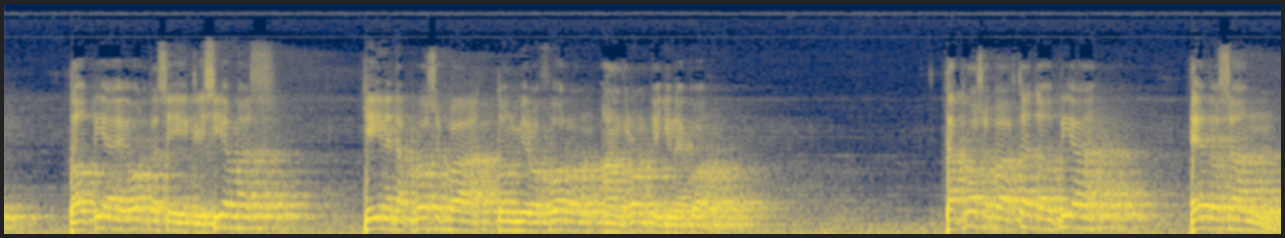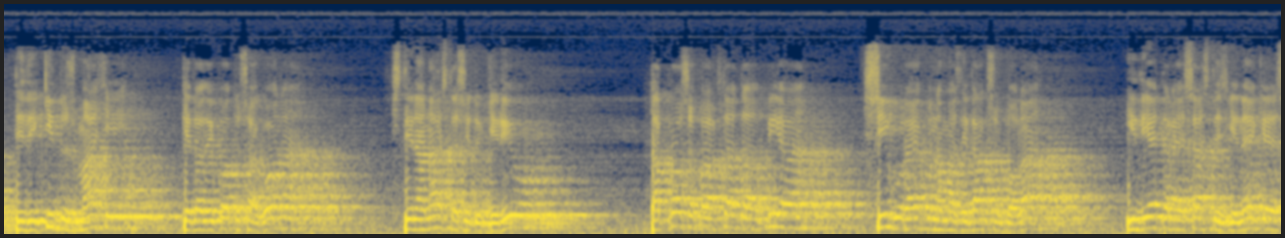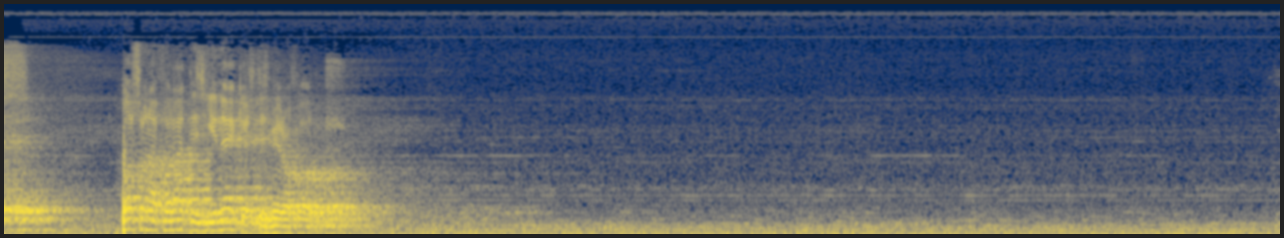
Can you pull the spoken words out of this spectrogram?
τα οποία εόρτασε η Εκκλησία μας και είναι τα πρόσωπα των μυροφόρων ανδρών και γυναικών. Τα πρόσωπα αυτά τα οποία έδωσαν τη δική τους μάχη και το δικό τους αγώνα στην Ανάσταση του Κυρίου, τα πρόσωπα αυτά τα οποία σίγουρα έχουν να μας διδάξουν πολλά, ιδιαίτερα εσάς τις γυναίκες, όσον αφορά τις γυναίκες της μυροφόρους.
